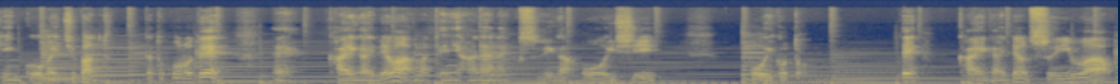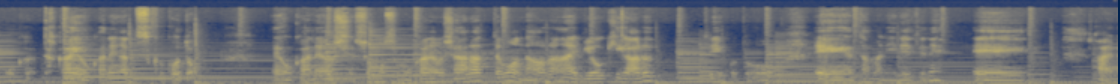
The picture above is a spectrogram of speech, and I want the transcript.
健康が一番といったところで、えー、海外ではま手に入らない薬が多いし、多いこと。で、海外での通院は高いお金がつくこと。お金をして、そもそもお金を支払っても治らない病気があるっていうことを、えー、頭に入れてね、えーはい、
